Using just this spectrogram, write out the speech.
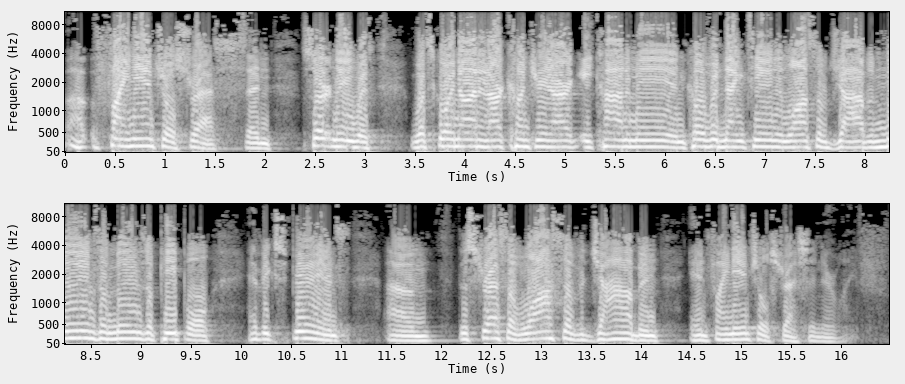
uh, financial stress, and certainly with what's going on in our country and our economy and COVID-19 and loss of jobs. Millions and millions of people have experienced um, the stress of loss of a job and, and financial stress in their life.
